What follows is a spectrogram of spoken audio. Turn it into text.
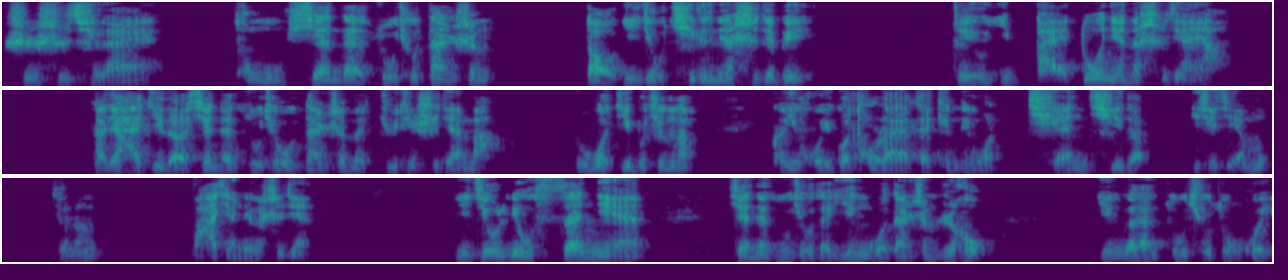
实施起来？从现代足球诞生到一九七零年世界杯，这有一百多年的时间呀。大家还记得现代足球诞生的具体时间吧？如果记不清了，可以回过头来再听听我前期的一些节目，就能发现这个时间。一九六三年，现代足球在英国诞生之后，英格兰足球总会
